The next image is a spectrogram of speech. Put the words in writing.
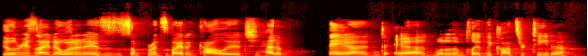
The only reason I know what it is is some friends of mine in college had a band, and one of them played the concertina.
